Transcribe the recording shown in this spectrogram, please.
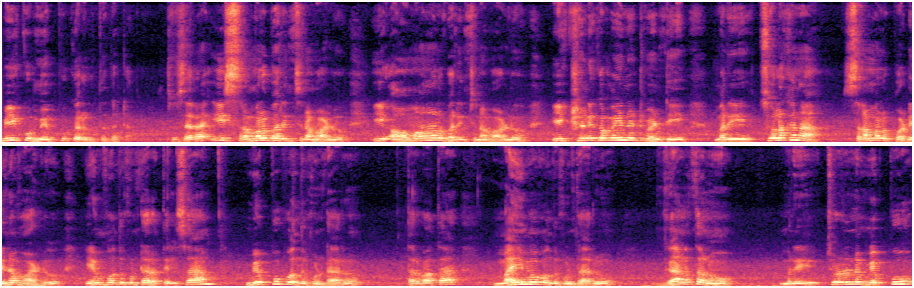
మీకు మెప్పు కలుగుతుందట. చూసారా? ఈ శ్రమలు భరించిన వాళ్ళు ఈ అవమానాలు భరించిన వాళ్ళు ఈ క్షణికమైనటువంటి మరి చులకన శ్రమలు పడిన వాళ్ళు ఏం పొందుకుంటారో తెలుసా? మెప్పు పొందుకుంటారు. తర్వాత మహిమ పొందుకుంటారు. ఘనతను మరి చూడండి మెప్పు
